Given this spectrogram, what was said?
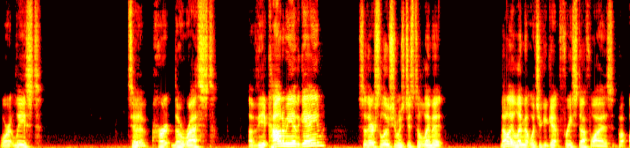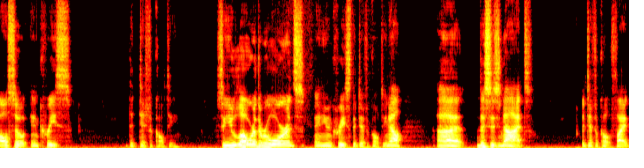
Or at least to hurt the rest of the economy of the game. So their solution was just to limit, not only limit what you could get free stuff wise, but also increase the difficulty. So you lower the rewards and you increase the difficulty. Now, uh, this is not a difficult fight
